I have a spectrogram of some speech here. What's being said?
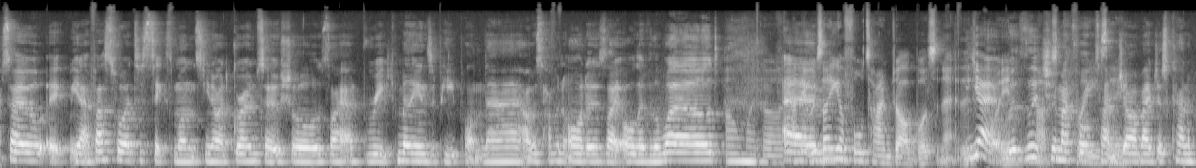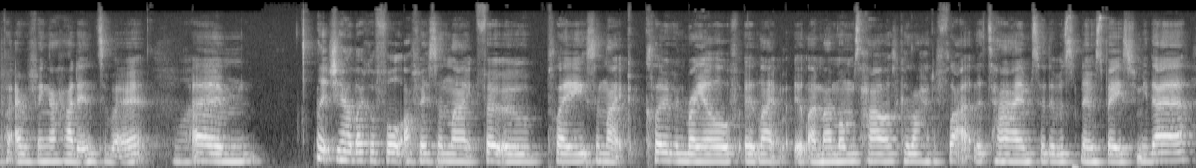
so it, yeah, fast forward to six months. You know, I'd grown socials. Like I'd reached millions of people on there. I was having orders like all over the world. Oh my god. and it was Um, like your full time job, wasn't it? yeah, point? it was literally That's my full time job. I just kind of put everything I had into it. Wow. Um, literally had like a full office and like photo place and like clothing rail at like at like my mum's house because I had a flat at the time, so there was no space for me there.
